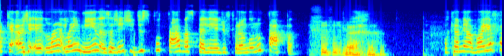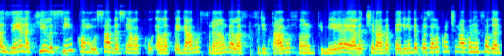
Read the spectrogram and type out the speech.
A, a, lá, lá, em Minas, a gente disputava as pelinhas de frango no tapa. É. Porque a minha avó ia fazendo aquilo assim, como, sabe, assim, ela, ela pegava o frango, ela fritava o frango primeiro, aí ela tirava a pelinha, depois ela continuava refogando.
